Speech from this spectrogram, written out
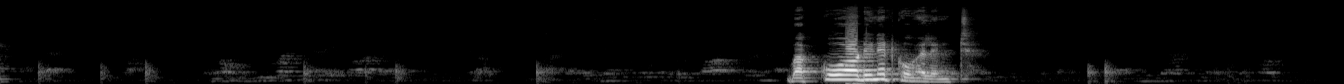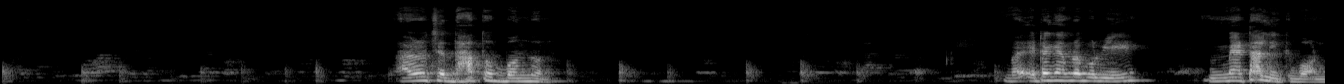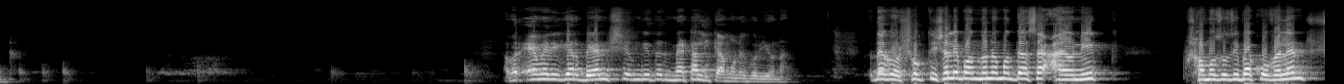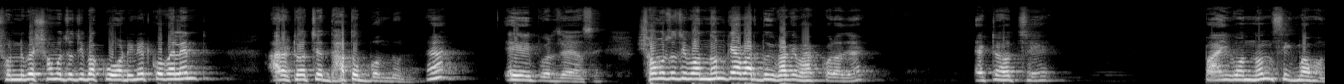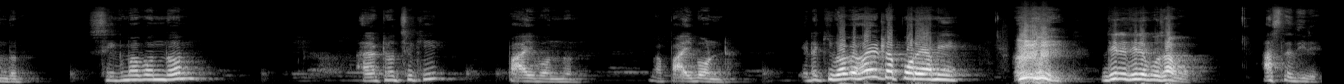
বা কোঅর্ডিনেট কোভ্যালেন্ট আর হচ্ছে ধাতব বন্ধন। বা এটাকে আমরা বলি মেটালিক বন্ড আবার আমেরিকার ব্যান্ড সঙ্গীতের মেটালিকা মনে করিও না। দেখো, শক্তিশালী বন্ধনের মধ্যে আছে আয়নিক সমযোজী বা কোভ্যালেন্ট সন্নিবেশ সমযোজী বা কোঅর্ডিনেট কোভ্যালেন্ট আর একটা হচ্ছে ধাতব বন্ধন হ্যাঁ? এই এই পর্যায়ে আছে। সমযোজী বন্ধনকে আবার দুই ভাগে ভাগ করা যায়। একটা হচ্ছে পাই বন্ধন সিগমা বন্ধন। সিগমা বন্ধন, আর একটা হচ্ছে কি? পাই বন্ধন বা পাই বন্ড এটা কীভাবে হয়? এটা পরে আমি ধীরে ধীরে বোঝাবো। আস্তে ধীরে।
